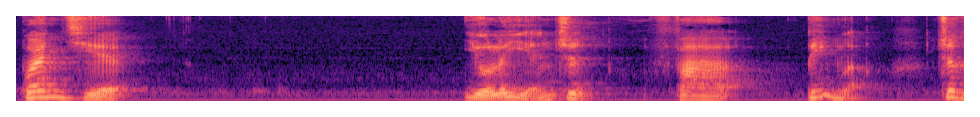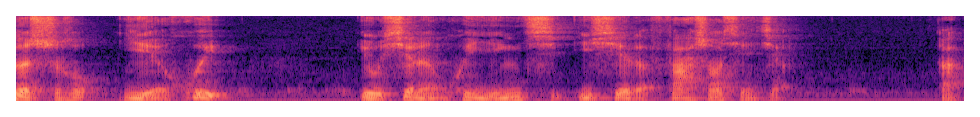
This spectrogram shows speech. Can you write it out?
关节有了炎症发病了，这个时候也会有些人会引起一些的发烧现象啊。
